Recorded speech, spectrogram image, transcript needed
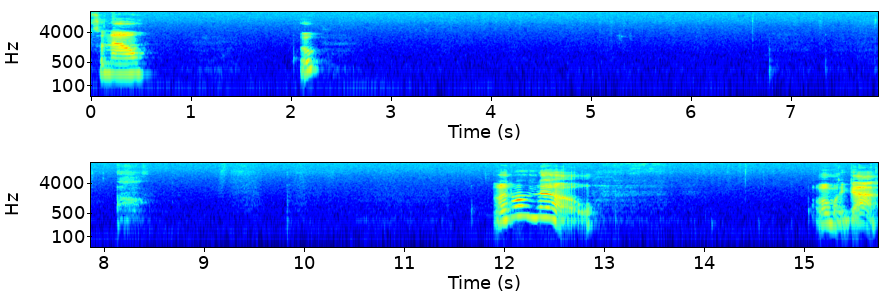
So now, oh. I. Oh my god.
